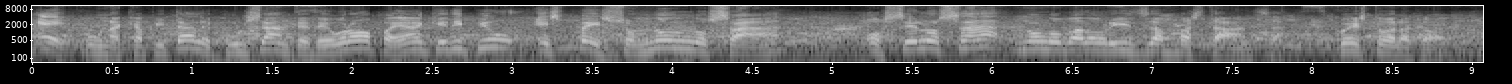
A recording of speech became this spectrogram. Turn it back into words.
è una capitale pulsante d'Europa e anche di più e spesso non lo sa o se lo sa non lo valorizza abbastanza. Questa è la cosa.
